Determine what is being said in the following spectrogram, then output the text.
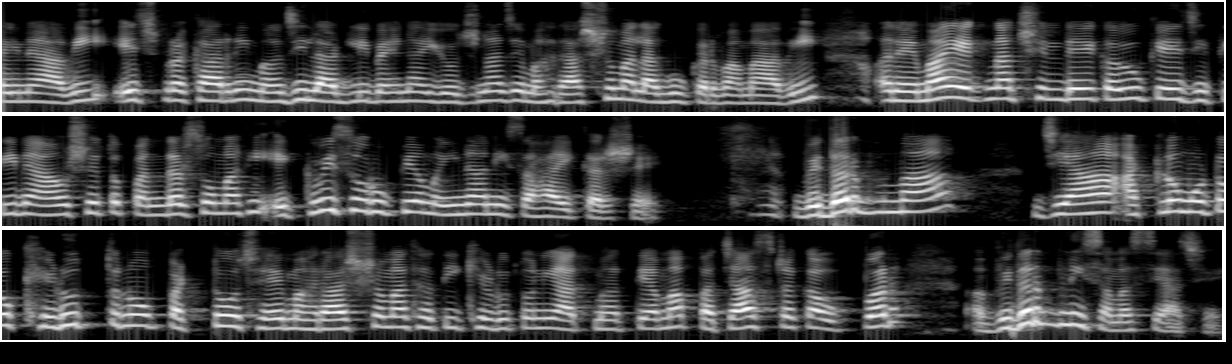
લઈને આવી, એ જ પ્રકારની માજી લાડલી બહેના યોજના જે મહારાષ્ટ્રમાં લાગુ કરવામાં આવી અને એમાં એકનાથ શિંદેએ કહ્યું કે જીતીને આવશે તો પંદરસોમાંથી એકવીસો રૂપિયા મહિનાની સહાય કરશે. વિદર્ભમાં જ્યાં આટલો મોટો ખેડૂતનો પટ્ટો છે, મહારાષ્ટ્રમાં થતી ખેડૂતોની આત્મહત્યામાં પચાસ ટકા ઉપર વિદર્ભની સમસ્યા છે.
